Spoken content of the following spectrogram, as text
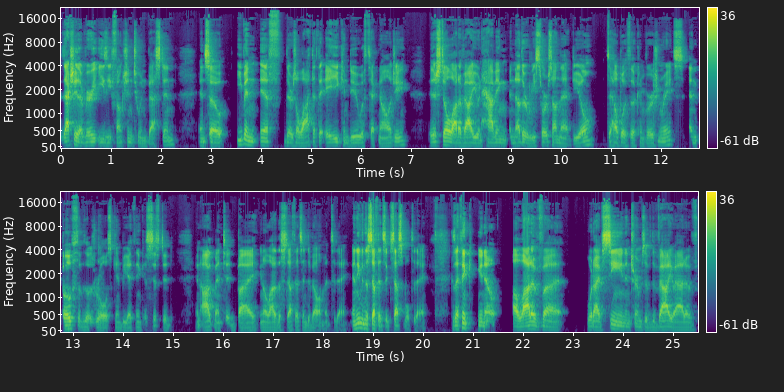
is actually a very easy function to invest in. And so even if there's a lot that the AE can do with technology, there's still a lot of value in having another resource on that deal to help with the conversion rates. And both of those roles can be, I think, assisted and augmented by you know a lot of the stuff that's in development today, and even the stuff that's accessible today. Because I think you know a lot of uh, what I've seen in terms of the value add of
